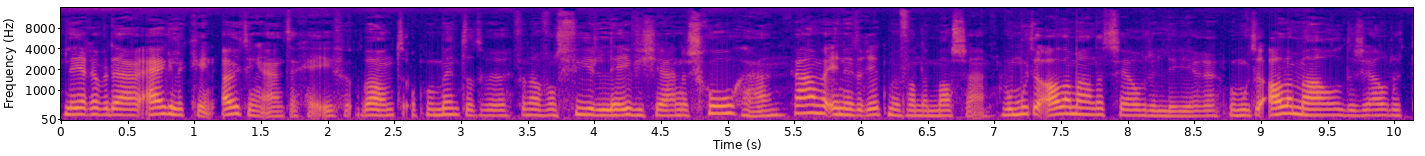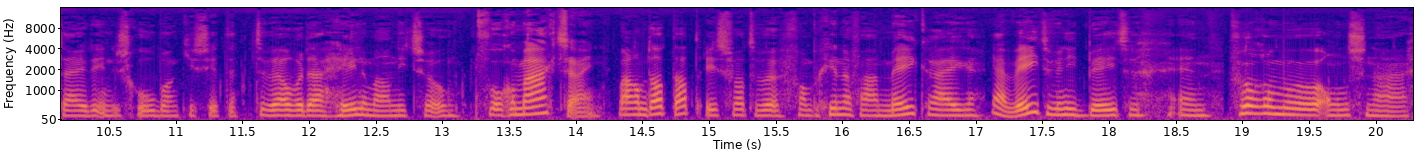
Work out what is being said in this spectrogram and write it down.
leren we daar eigenlijk geen uiting aan te geven. Want op het moment dat we vanaf ons vierde levensjaar naar school gaan, gaan we in het ritme van de massa. We moeten allemaal hetzelfde leren. We moeten allemaal dezelfde tijden in de schoolbankjes zitten. Terwijl we daar helemaal niet zo voor gemaakt zijn. Maar omdat dat is wat we van begin af aan meekrijgen, ja, weten we niet beter en vormen we ons naar,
